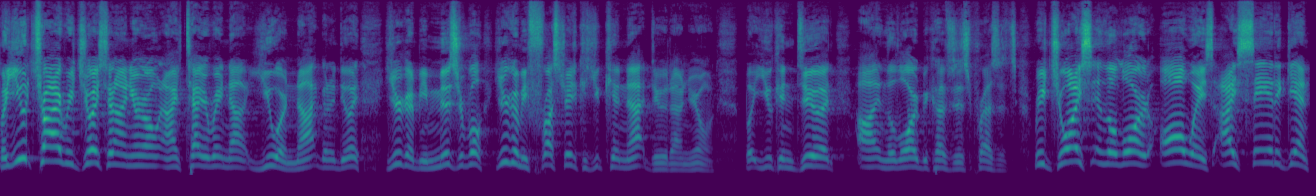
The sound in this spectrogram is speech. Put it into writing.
But you try rejoicing on your own, and I tell you right now, you are not going to do it. You're going to be miserable. You're going to be frustrated because you cannot do it on your own. But you can do it uh, in the Lord because of His presence. Rejoice in the Lord always. I say it again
